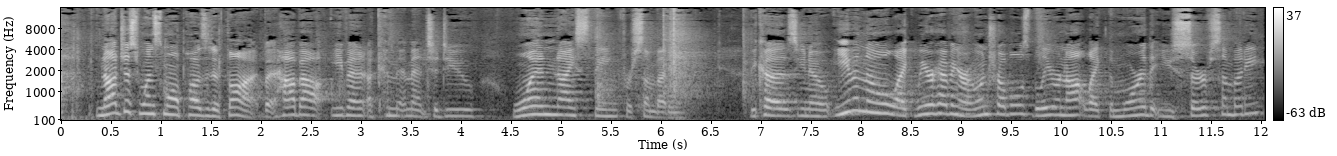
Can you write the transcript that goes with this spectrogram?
not just one small positive thought, but how about even a commitment to do one nice thing for somebody. Because, you know, even though like we are having our own troubles, believe it or not, like the more that you serve somebody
